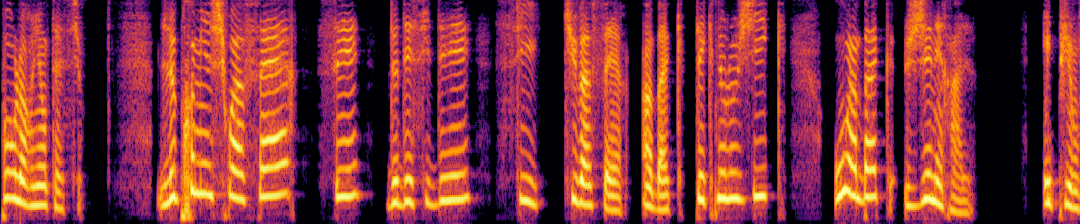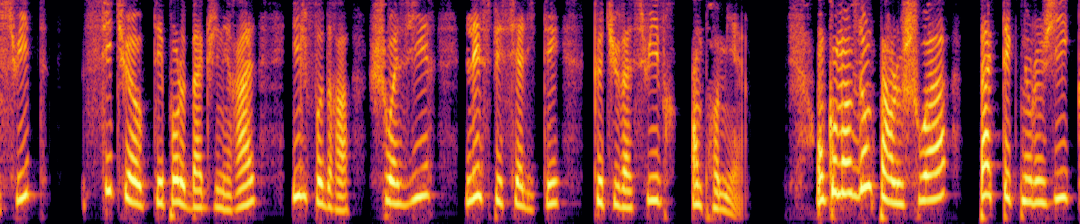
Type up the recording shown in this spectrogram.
pour l'orientation. Le premier choix à faire, c'est de décider si tu vas faire un bac technologique ou un bac général. Et puis ensuite, si tu as opté pour le bac général, il faudra choisir les spécialités que tu vas suivre en première. On commence donc par le choix bac technologique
